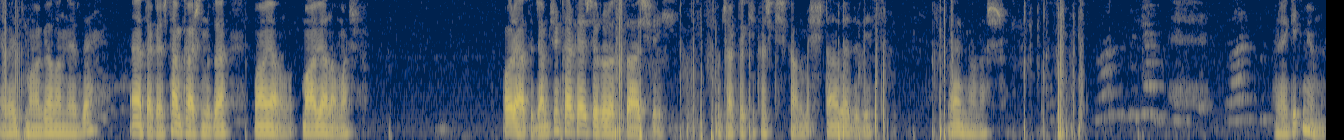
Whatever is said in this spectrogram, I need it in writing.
Evet mavi alan nerede? Evet arkadaşlar tam karşımızda mavi alan, mavi alan var. Oraya atacağım. Çünkü arkadaşlar orası daha şey. Uçaktaki kaç kişi kalmış? Daha belli değil. Vermiyorlar. Oraya gitmiyor mu?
